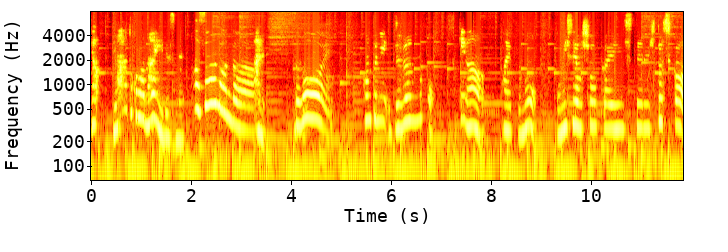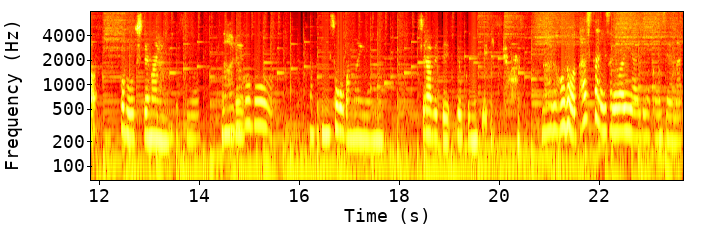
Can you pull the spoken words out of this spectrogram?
や、今のところはないですね。あ、そうなんだ。はい。すごい。本当に自分の好きなタイプのお店を紹介してる人しかフォローしてないんですよ。なるほど。基本的にそうがないように調べてよく見ています。なるほど。確かにそれはいいアイディアかもしれない。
